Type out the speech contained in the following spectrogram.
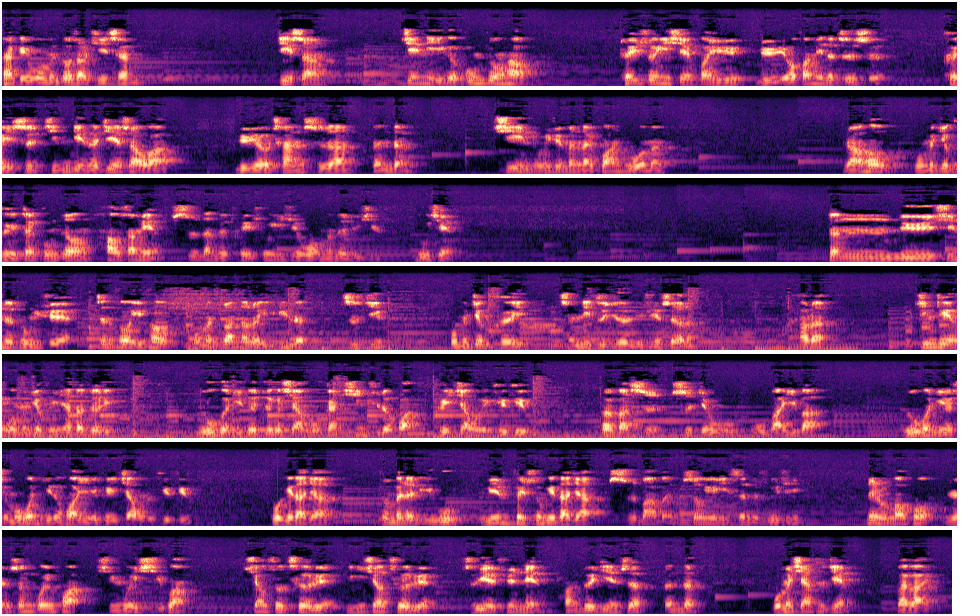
他给我们多少提成？第三，建立一个公众号，推送一些关于旅游方面的知识，可以是景点的介绍啊，旅游常识啊等等，吸引同学们来关注我们。然后我们就可以在公众号上面适当的推送一些我们的旅行路线。等旅行的同学增多以后，我们赚到了一定的资金。我们就可以成立自己的旅行社了。好了，今天我们就分享到这里。如果你对这个项目感兴趣的话，可以加我的 QQ 二八四四九五五八一八。如果你有什么问题的话，也可以加我的 QQ。我给大家准备了礼物，免费送给大家十八本受用一生的书籍，内容包括人生规划、行为习惯、销售策略、营销策略。职业训练、团队建设等等，我们下次见，拜拜。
